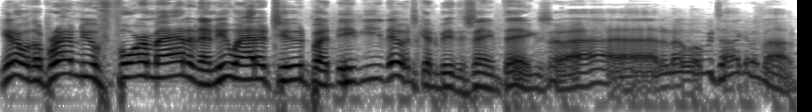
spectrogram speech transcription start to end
you know, with a brand new format and a new attitude, but you- know it's going to be the same thing. So I, I don't know what we're talking about.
